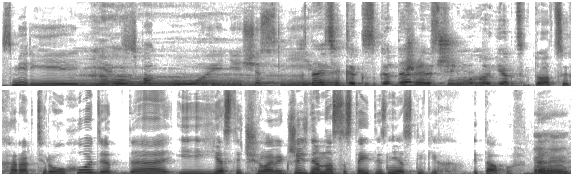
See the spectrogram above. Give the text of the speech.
смиреннее, спокойнее, счастливее. Знаете, как с годами женственнее. очень многие акцентуации характера уходят, да, и если человек, жизнь, она состоит из нескольких этапов, да.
